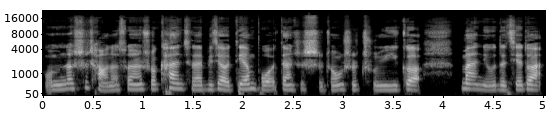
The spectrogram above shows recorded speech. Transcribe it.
我们的市场呢，虽然说看起来比较颠簸，但是始终是处于一个慢牛的阶段。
